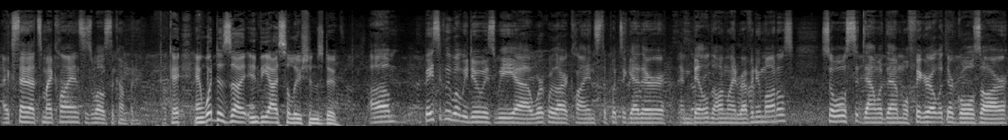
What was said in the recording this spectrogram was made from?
I extend that to my clients as well as the company. Okay. And what does uh, NVI Solutions do? Um, basically, what we do is we uh, work with our clients to put together and build online revenue models. So we'll sit down with them, we'll figure out what their goals are,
